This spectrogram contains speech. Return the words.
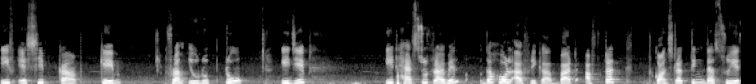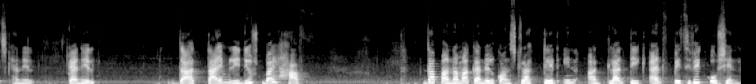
if a ship came from Europe to Egypt, it has to travel the whole Africa. But after constructing the Suez Canal, canal the time reduced by half. The Panama Canal constructed in Atlantic and Pacific Ocean.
